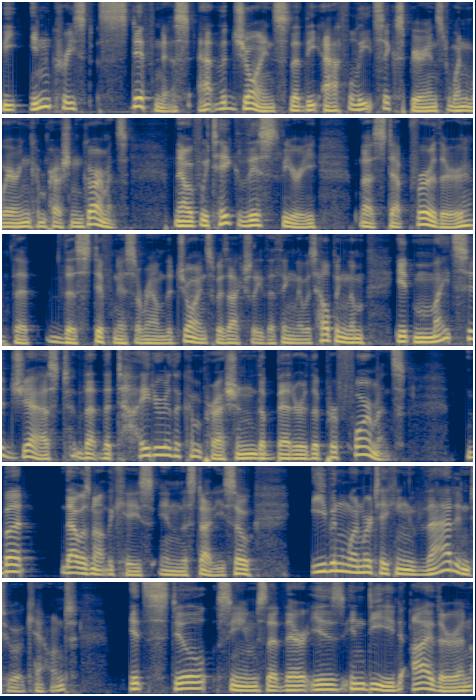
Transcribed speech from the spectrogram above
the increased stiffness at the joints that the athletes experienced when wearing compression garments. Now, if we take this theory a step further, that the stiffness around the joints was actually the thing that was helping them, it might suggest that the tighter the compression, the better the performance. But that was not the case in the study. So even when we're taking that into account, it still seems that there is indeed either an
